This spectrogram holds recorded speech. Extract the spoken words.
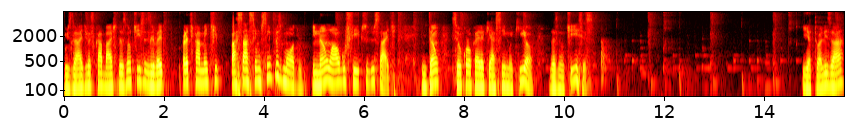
O slide vai ficar abaixo das notícias, ele vai praticamente passar a ser um simples módulo e não algo fixo do site. Então, se eu colocar ele aqui acima aqui, ó, das notícias e atualizar,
